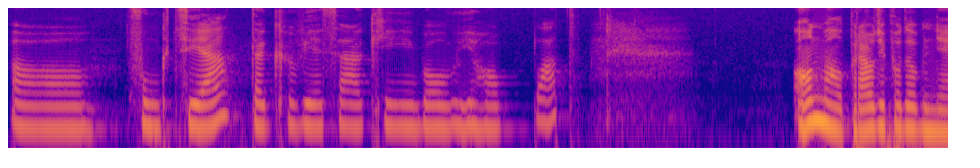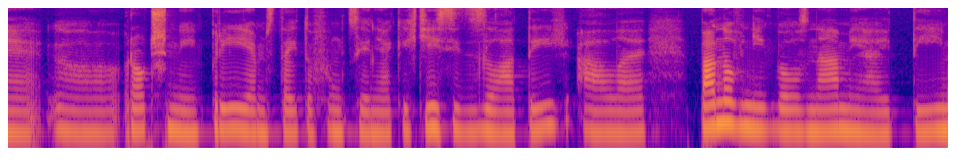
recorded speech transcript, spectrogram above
uh funkcia, tak vie sa, aký bol jeho plat? On mal pravdepodobne e, ročný príjem z tejto funkcie nejakých tisíc zlatých, ale panovník bol známy aj tým,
